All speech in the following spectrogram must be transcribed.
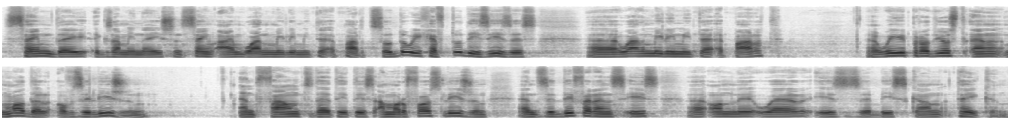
same day examination, same I'm one millimeter apart. So do we have two diseases uh, one millimeter apart? Uh, we produced a model of the lesion and found that it is amorphous lesion and the difference is uh, only where is the B scan taken.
